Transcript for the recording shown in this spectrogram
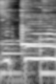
musical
